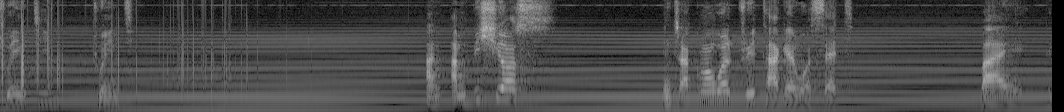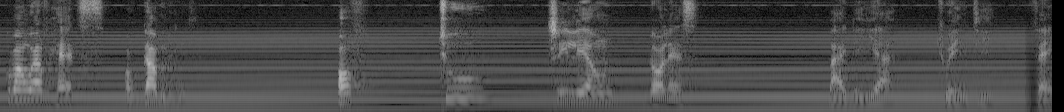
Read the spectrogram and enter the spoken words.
2020. An ambitious intra-Commonwealth trade target was set by the Commonwealth heads of government of $2 trillion by the year 2030.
